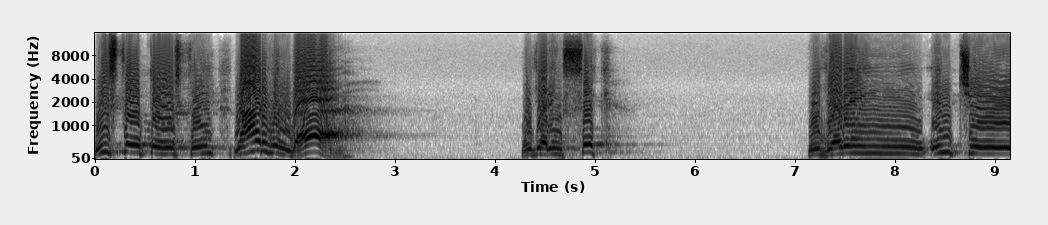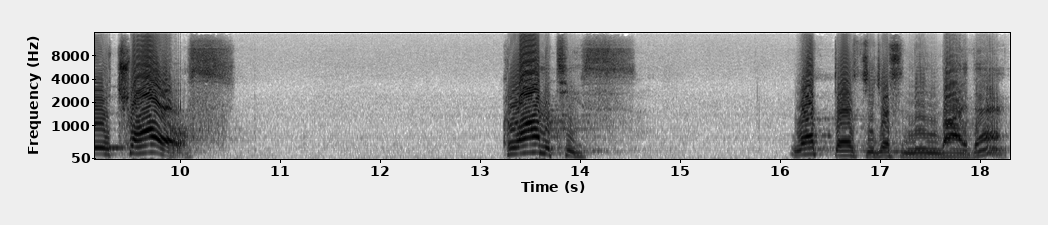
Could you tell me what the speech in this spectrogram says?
We're still thirsty. Not even that. We're getting sick. We're getting into trials, calamities. What does Jesus mean by that?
